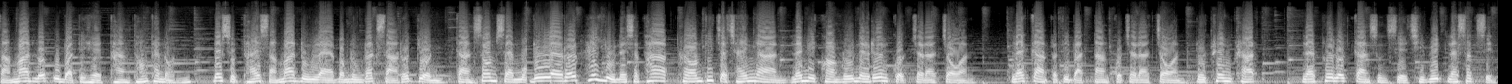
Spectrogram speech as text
สามารถลดอุบัติเหตุทางท้องถนน ได้สุดท้ายสามารถดูแลบำรุงรักษารถยนต์ การซ่อมแซมดูแลรถให้อยู่ในสภาพพร้อมที่จะใช้งาน และมีความรู้ในเรื่องกฎจราจร และการปฏิบัติตามกฎจราจรโดยเคร่งครัด และเพื่อลดการสูญเสียชีวิตและทรัพย์สิน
